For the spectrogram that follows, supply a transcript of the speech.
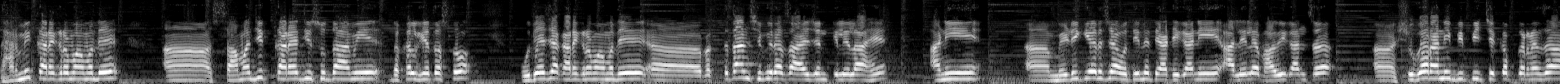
धार्मिक कार्यक्रमामध्ये सामाजिक कार्याची सुद्धा आम्ही दखल घेत असतो. उद्याच्या कार्यक्रमामध्ये रक्तदान शिबिराचं आयोजन केलेलं आहे आणि मेडिकेअरच्या वतीने त्या ठिकाणी आलेल्या भाविकांचं शुगर आणि बीपी चेकअप करण्याचा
